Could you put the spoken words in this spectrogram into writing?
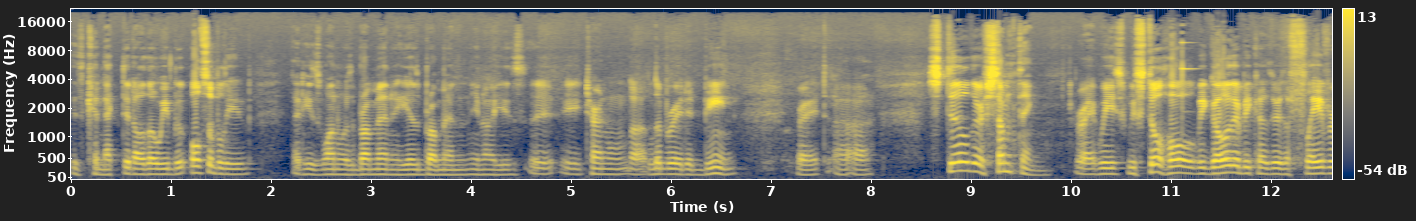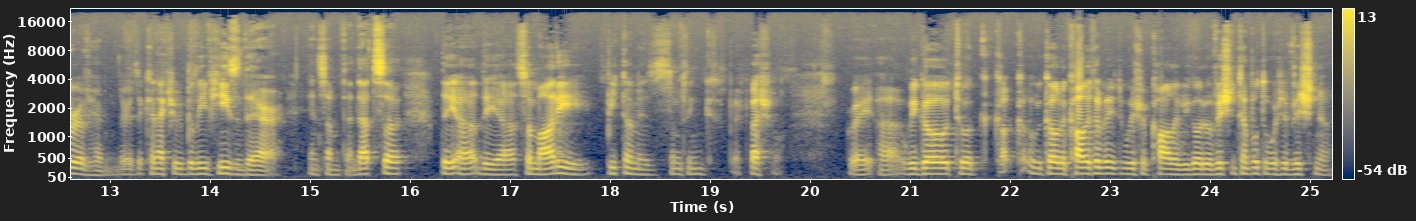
is connected, although we also believe that he's one with Brahman and he is Brahman. You know, he's an eternal uh, liberated being, right? Still, there's something, right? We we still hold. We go there because there's a flavor of him. There's a connection. We believe he's there in something. That's uh, the uh, the uh, samadhi pitam is something special, right? Uh, we go to a we go to Kali temple to worship Kali. We go to a Vishnu temple to worship Vishnu.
